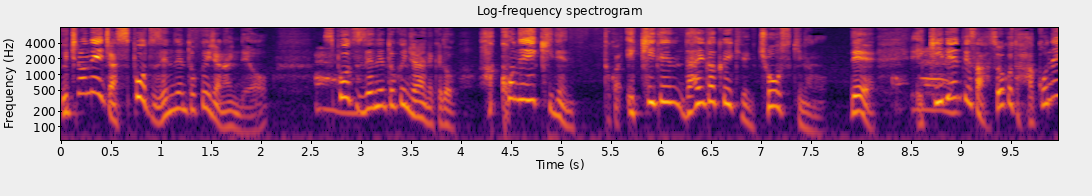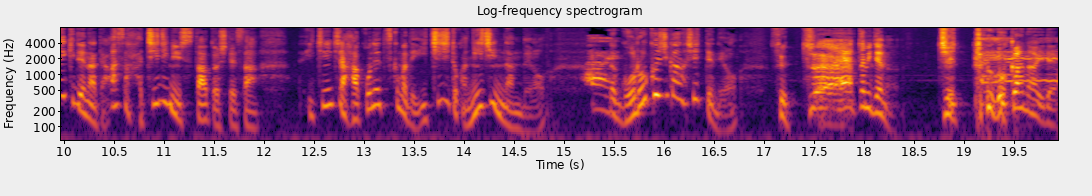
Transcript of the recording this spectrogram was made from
うちの姉ちゃんスポーツ全然得意じゃないんだよ。スポーツ全然得意じゃないんだけど、箱根駅伝とか駅伝、大学駅伝超好きなの。で、駅伝ってさ、そういうこと箱根駅伝なんて朝8時にスタートしてさ、1日の箱根着くまで1時とか2時になんだよ。はいだから5、6時間走ってんだよ。それずーっと見てんの。じっと動かないで。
